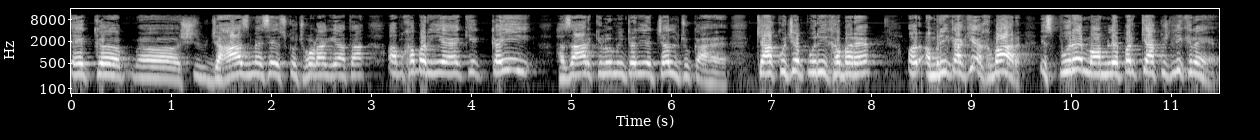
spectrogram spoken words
एक जहाज़ में से इसको छोड़ा गया था। अब खबर यह है कि कई हज़ार किलोमीटर यह चल चुका है। क्या कुछ पूरी खबर है? और अमेरिका के अखबार इस पूरे मामले पर क्या कुछ लिख रहे हैं?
